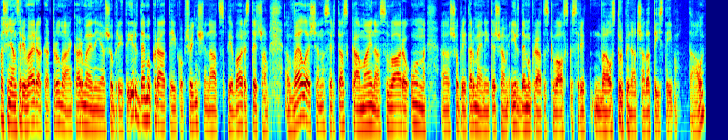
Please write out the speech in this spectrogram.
Pašiņāns arī vairāk kārt runāja, ka Armēnijā šobrīd ir demokrātija, kopš viņš nācis pie varas. Tiešām vēlēšanas ir tas, kā mainās vāra, un šobrīd Armēnija tiešām ir demokrātiska valsts, kas arī vēlas turpināt šādu attīstību. Tāli?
